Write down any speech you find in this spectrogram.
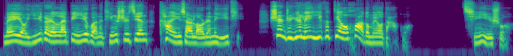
没有一个人来殡仪馆的停尸间看一下老人的遗体，甚至于连一个电话都没有打过。秦姨说，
